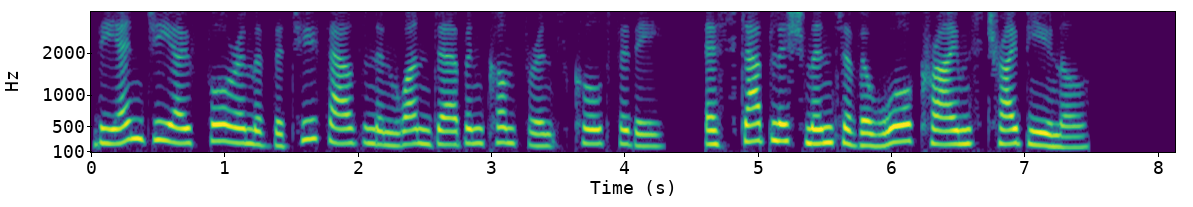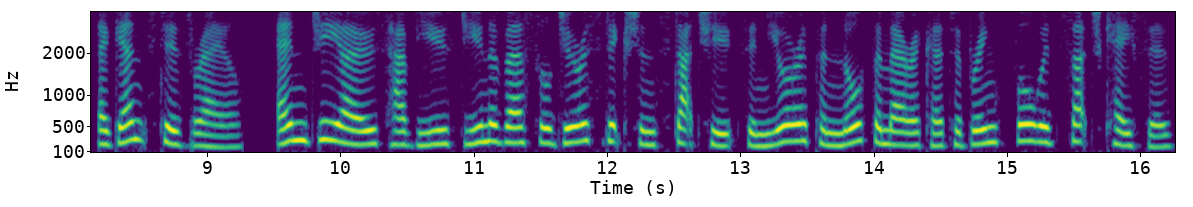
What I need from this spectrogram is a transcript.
The NGO Forum of the 2001 Durban Conference called for the establishment of a war crimes tribunal against Israel. NGOs have used universal jurisdiction statutes in Europe and North America to bring forward such cases.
